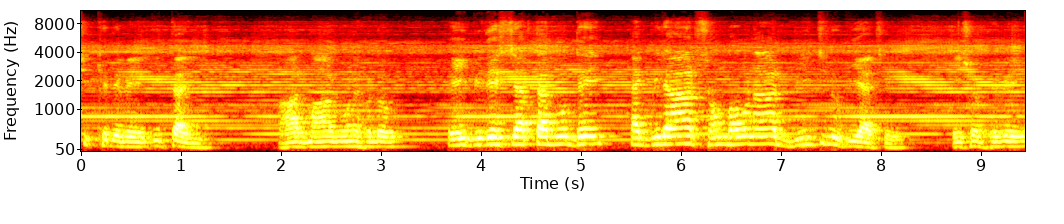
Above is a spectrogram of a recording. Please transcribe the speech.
শিক্ষে দেবে ইত্যাদি আর মার মনে হলো, এই বিদেশ যাত্রার মধ্যে এক বিরাট সম্ভাবনার বীজ লুকিয়ে আছে। এইসব ভেবে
